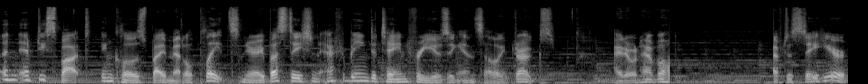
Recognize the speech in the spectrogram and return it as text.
an empty spot enclosed by metal plates near a bus station after being detained for using and selling drugs. I don't have a home. I have to stay here,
